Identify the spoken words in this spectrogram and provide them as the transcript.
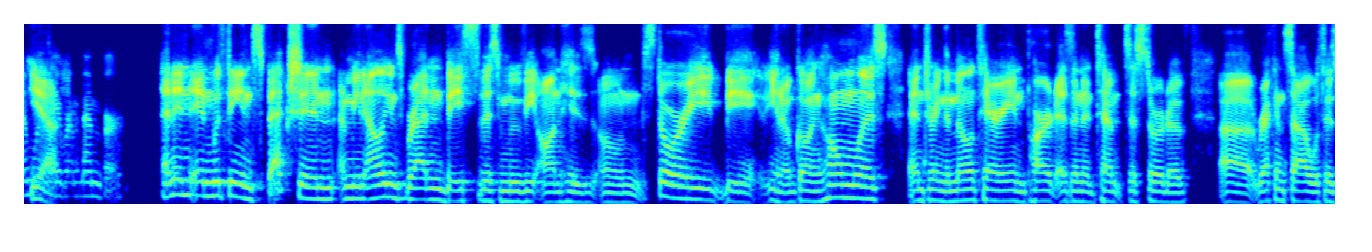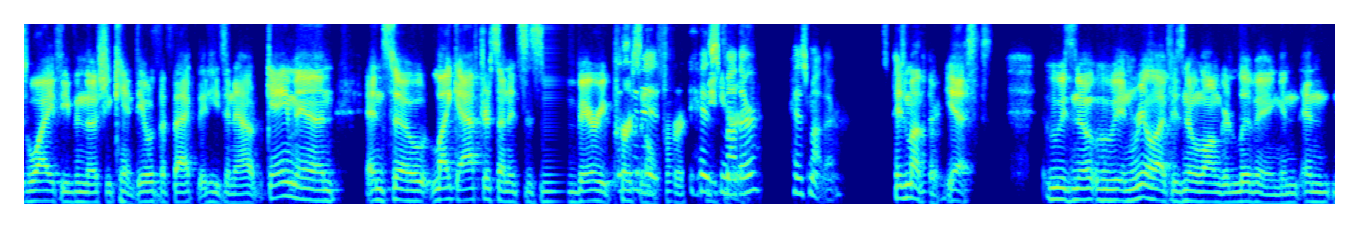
and what yeah. they remember. And in and with the inspection, I mean, Elegance Bratton based this movie on his own story, being you know going homeless, entering the military in part as an attempt to sort of uh, reconcile with his wife, even though she can't deal with the fact that he's an out gay man. And so, like Aftersun, it's this very personal for his mother. His mother. His mother, yes who is no who in real life is no longer living. And and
